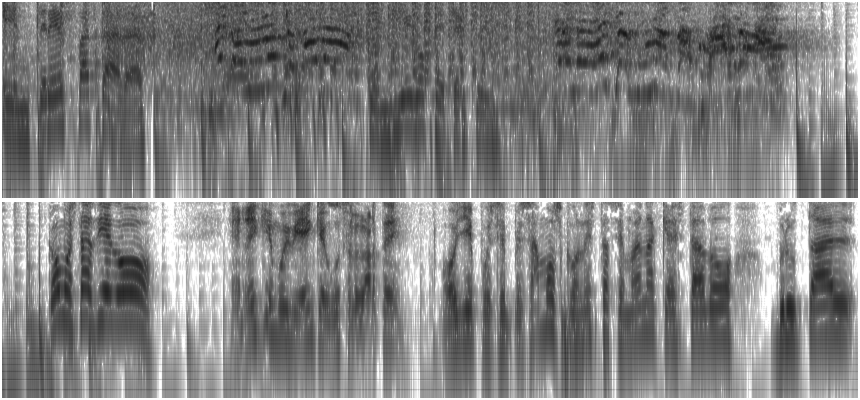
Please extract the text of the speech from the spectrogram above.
En tres patadas. Con Diego Peterson. ¿Cómo estás, Diego? Enrique, muy bien, qué gusto saludarte. Oye, pues empezamos con esta semana que ha estado brutal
